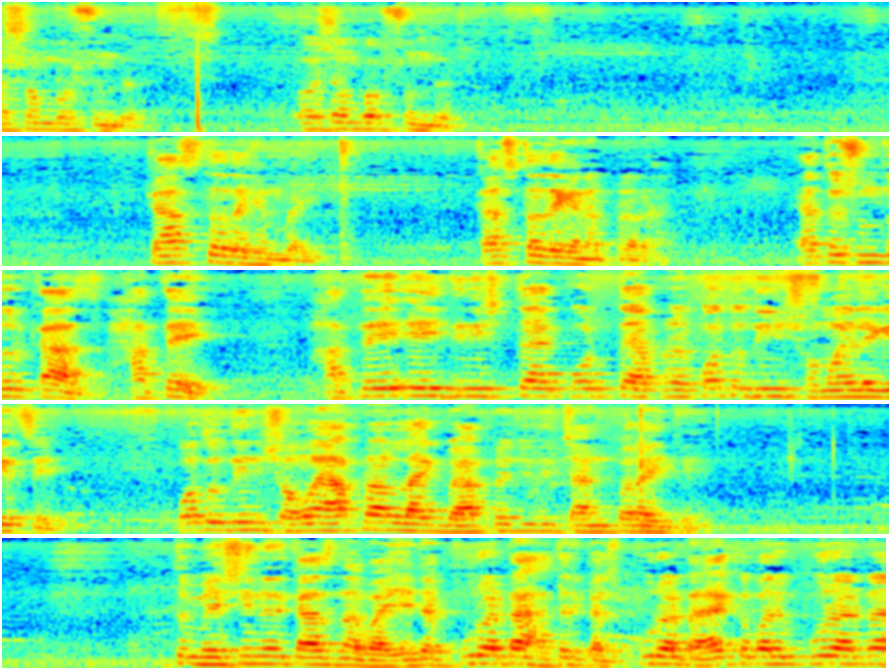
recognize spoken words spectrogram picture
অসম্ভব সুন্দর। অসম্ভব সুন্দর। কাজটা দেখেন ভাই, কাজটা দেখেন আপনারা। এত সুন্দর কাজ, হাতে হাতে এই জিনিসটা করতে আপনার কতদিন সময় লেগেছে? কতদিন সময় আপনার লাগবে, আপনি যদি চান করাইতে? তো মেশিনের কাজ না ভাই, এটা পুরাটা হাতের কাজ, পুরাটা, একেবারে পুরাটা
